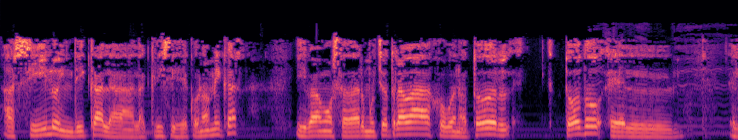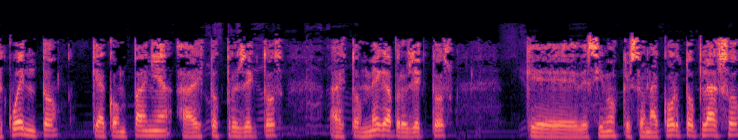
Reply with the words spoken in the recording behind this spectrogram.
así lo indica la, crisis económica y vamos a dar mucho trabajo, bueno, todo el, todo el, el cuento que acompaña a estos proyectos, a estos megaproyectos que decimos que son a corto plazo,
